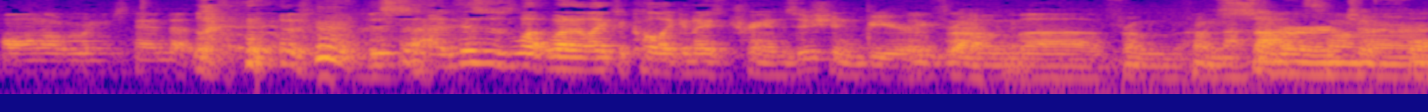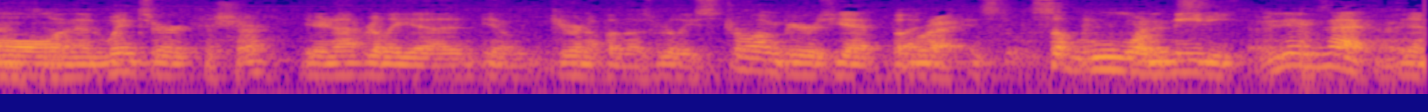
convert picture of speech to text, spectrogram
falling over when you stand up. this is this is what, what I like to call like a nice transition beer Exactly. from uh, from, From the hot summer, to fall to- and then winter. For sure. You're not really uh, you know gearing up on those really strong beers yet, but Right. it's something a little more meaty. Yeah, exactly. Yeah.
